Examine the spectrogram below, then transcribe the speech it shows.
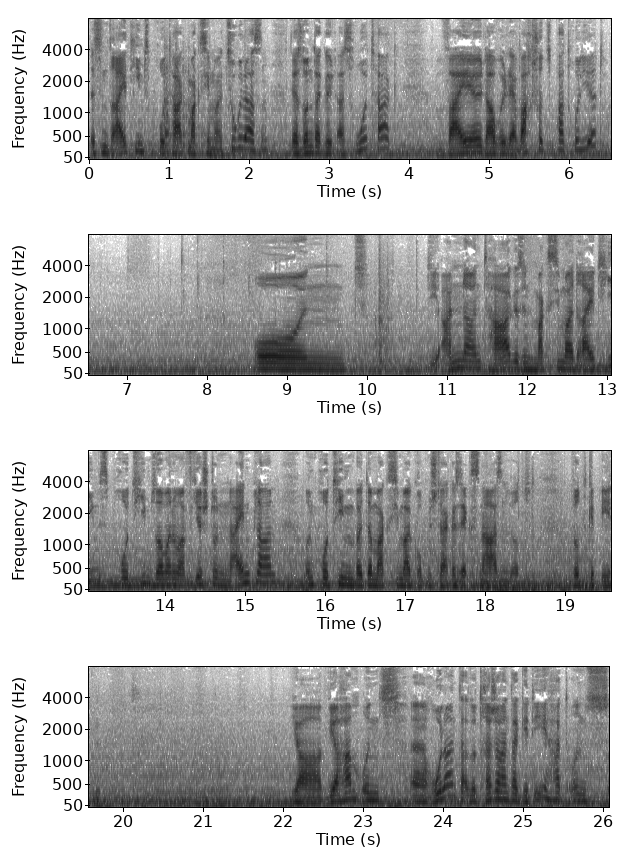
es sind drei Teams pro Tag maximal zugelassen. Der Sonntag gilt als Ruhetag, weil da wohl der Wachschutz patrouilliert. Und die anderen Tage sind maximal drei Teams. Pro Team soll man mal vier Stunden einplanen und pro Team bitte maximal Gruppenstärke sechs Nasen wird, wird gebeten. Ja, wir haben uns, äh, Roland, also Treasure Hunter GD, hat uns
